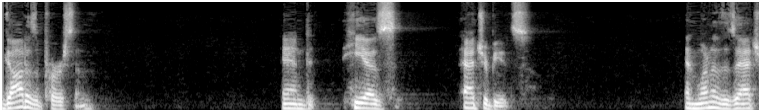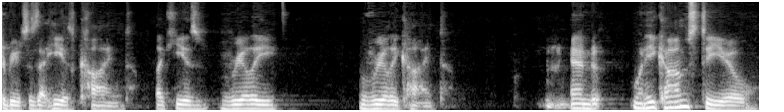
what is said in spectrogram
God is a person, and He has attributes. And one of those attributes is that He is kind. Like He is really, really kind Mm-hmm. And when he comes to you,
